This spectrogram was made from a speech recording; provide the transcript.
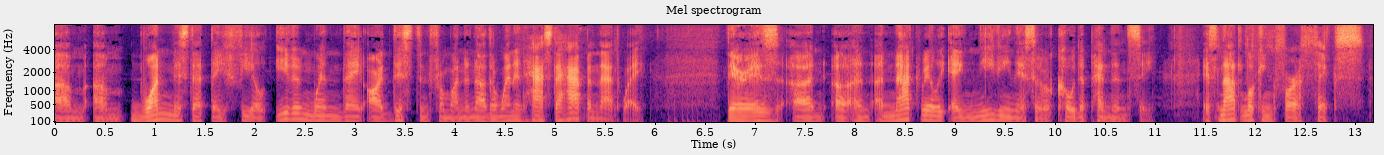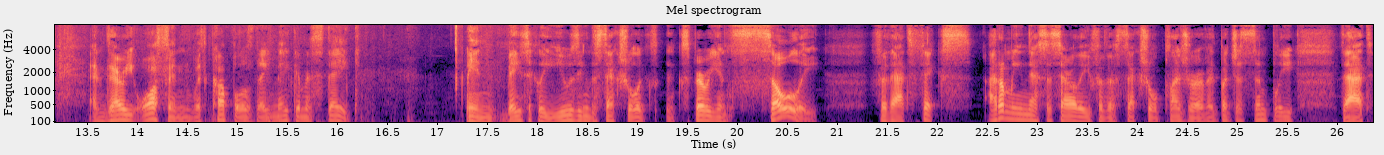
um, um, oneness that they feel, even when they are distant from one another. When it has to happen that way, there is a, a, a not really a neediness of a codependency. It's not looking for a fix, and very often with couples, they make a mistake in basically using the sexual ex- experience solely for that fix. I don't mean necessarily for the sexual pleasure of it, but just simply that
